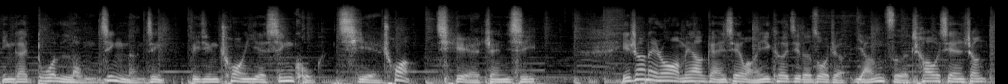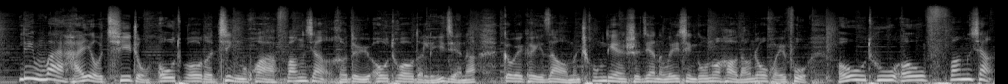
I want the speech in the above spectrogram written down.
应该多冷静冷静，毕竟创业辛苦，且创且珍惜。以上内容我们要感谢网易科技的作者杨子超先生。另外还有七种 O2O 的进化方向和对于 O2O 的理解呢？各位可以在我们充电时间的微信公众号当中回复 O2O 方向，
